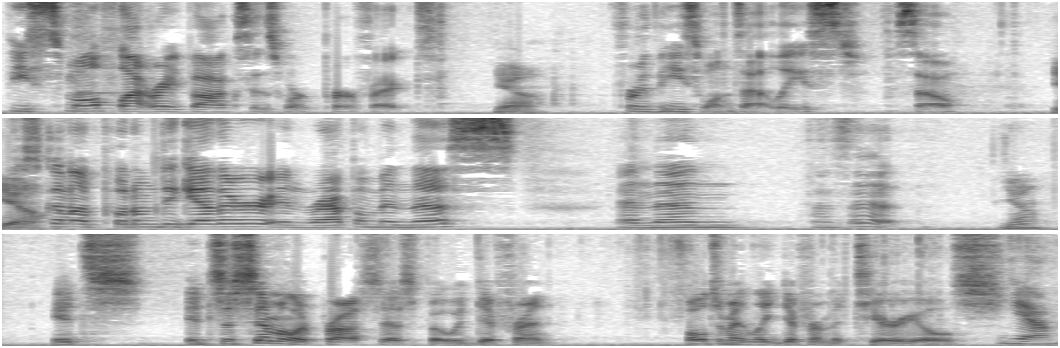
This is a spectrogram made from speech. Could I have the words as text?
these small flat rate boxes work perfect Yeah. for these ones at least. So Yeah. just gonna put them together and wrap them in this, and then that's it. Yeah. It's it's a similar process, but with different, ultimately different materials Yeah.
